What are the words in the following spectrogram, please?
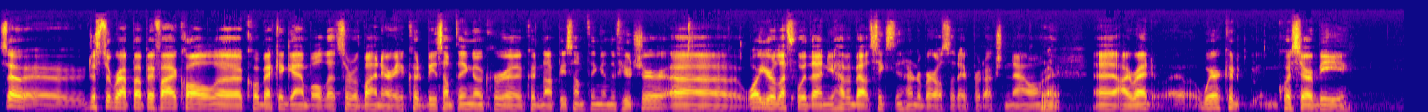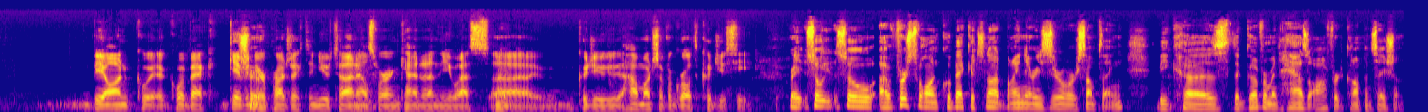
So, uh, just to wrap up, if I call uh, Quebec a gamble, that's sort of binary. It could be something or could could not be something in the future. Uh, what you're left with then, you have about 1,600 barrels a day production now. Right. Uh, I read. Where could Quacer be beyond Que- Quebec, given Sure. your project in Utah and elsewhere in Canada and the U.S.? Uh, could you? How much of a growth could you see? Right. So, so uh, first of all, in Quebec, it's not binary zero or something because the government has offered compensation.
